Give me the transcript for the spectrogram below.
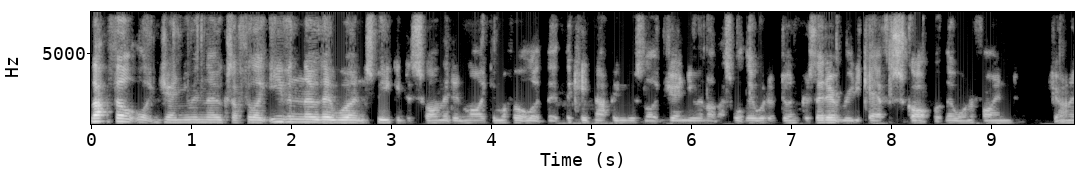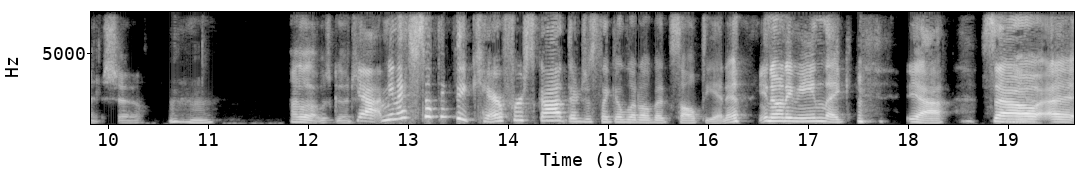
that felt like genuine though because I feel like even though they weren't speaking to Scott and they didn't like him, I felt like the, the kidnapping was like genuine. Like that's what they would have done because they don't really care for Scott, but they want to find Janet. So hmm I thought that was good. Yeah, I mean, I still think they care for Scott. They're just like a little bit salty in it. You know what I mean? Like, yeah. So, uh,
